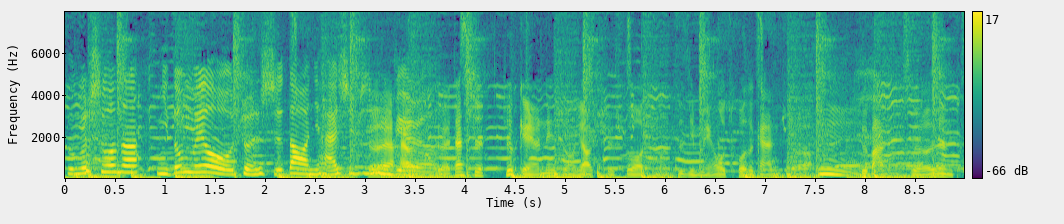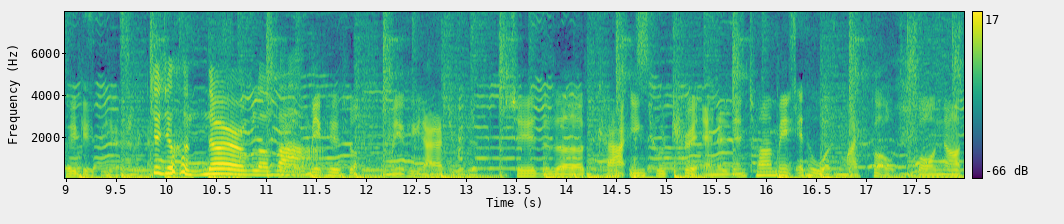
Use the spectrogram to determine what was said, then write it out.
怎么说呢？你都没有准时到，你还去批评别人。对，但是就给人那种要去说什么自己没有错的感觉了，嗯，就把责任推给别人的感觉。这就很 nerve 了，吧我？们也可以说，我们也可以给大家举个例子，She the car into tree and then told me it was my fault for not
